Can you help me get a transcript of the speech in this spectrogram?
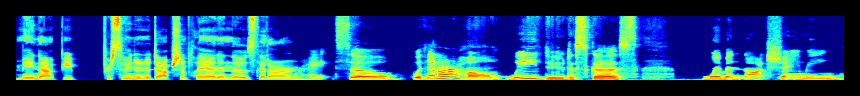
may not be pursuing an adoption plan and those that are? Right. So within our home, we do discuss women not shaming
